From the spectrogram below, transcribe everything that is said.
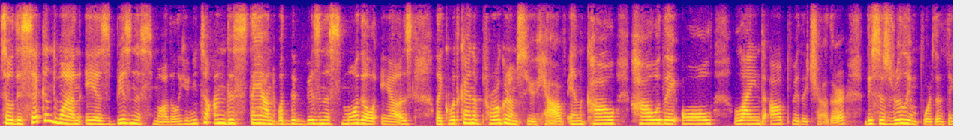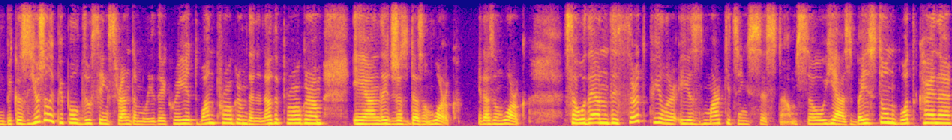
So the second one is business model. You need to understand what the business model is, like what kind of programs you have and how how they all lined up with each other. This is really important thing because usually people do things randomly. They create one program then another program and it just doesn't work it doesn't work. So then the third pillar is marketing system. So yes, based on what kind of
